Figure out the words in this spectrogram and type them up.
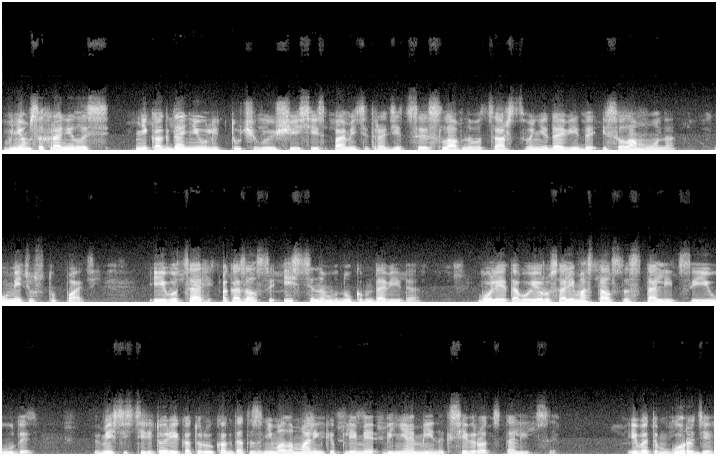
В нем сохранилась никогда не улетучивающаяся из памяти традиция славного царствования Давида и Соломона уметь уступать, и его царь оказался истинным внуком Давида. Более того, Иерусалим остался столицей Иуды, вместе с территорией, которую когда-то занимало маленькое племя Вениамина к северу от столицы. И в этом городе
